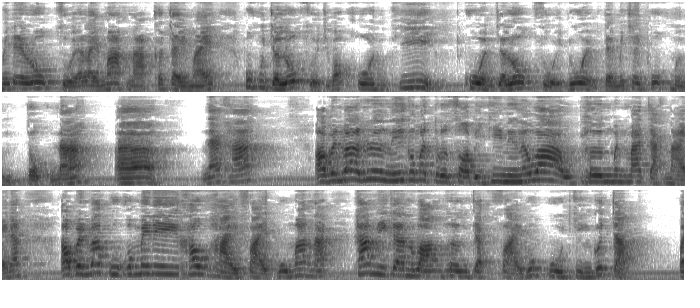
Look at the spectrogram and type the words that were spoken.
ไม่ได้โลกสวยอะไรมากนัก เข้าใจไหมพวกกูจะโลกสวยเฉพาะคนที่ควรจะโลกสวยด้วย แต่ไม่ใช่พวกมึงจบนะอ่านะคะ เอาเป็นว่าเรื่องนี้ก็มาตรวจสอบอีกทีนึงนะว่าเพลิงมันมาจากไหนนะเอาเป็นว่ากูก็ไม่ได้เข้าข่ายฝ่ายกูมากนะถ้ามีการวางเพลิงจากฝ่ายพวกกูจริงก็จับ ไป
